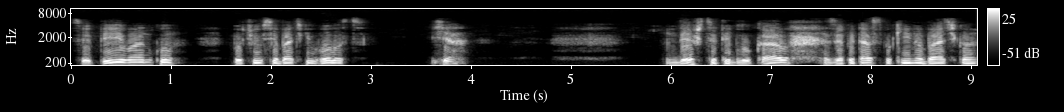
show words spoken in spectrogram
Це ти, Іванку? почувся батьків голос. Я. Де ж це ти блукав? запитав спокійно батько.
